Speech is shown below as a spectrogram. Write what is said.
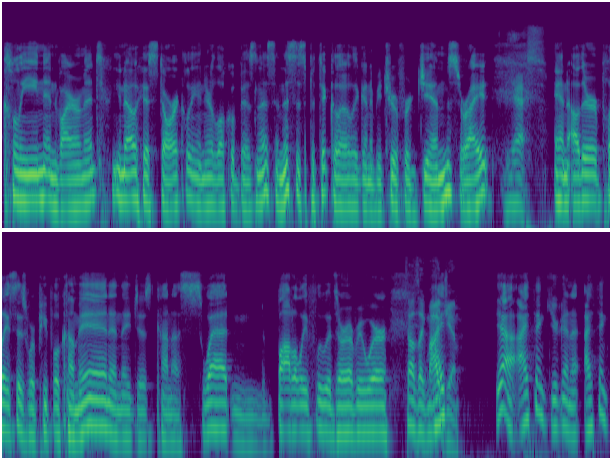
clean environment, you know, historically in your local business. And this is particularly going to be true for gyms, right? Yes. And other places where people come in and they just kind of sweat and bodily fluids are everywhere. Sounds like my I, gym. Yeah, I think you're gonna. I think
